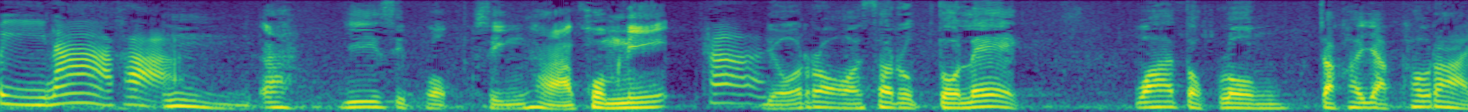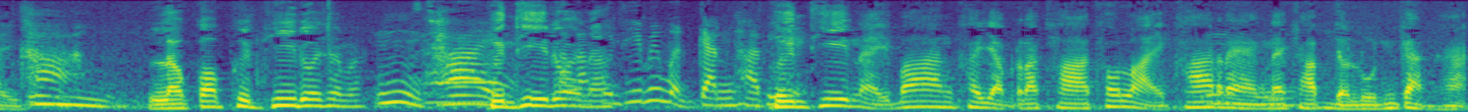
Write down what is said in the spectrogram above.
ปีหน้าค่ะ อืมอะ 26 สิงหาคมนี้ค่ะเดี๋ยวรอสรุปตัวเลข ว่าตกลงจะขยับเท่าไหร่ ค่ะ แล้วก็พื้นที่ด้วยใช่ไหม อืมใช่พื้นที่ด้วยนะ แต่ลพื้นที่ไม่เหมือนกันค่ะพื้พี่นที่ไหนบ้างขยับราคาเท่าไหร่ค่าแรงนะครับ เดี๋ยวลุ้นกันฮะ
